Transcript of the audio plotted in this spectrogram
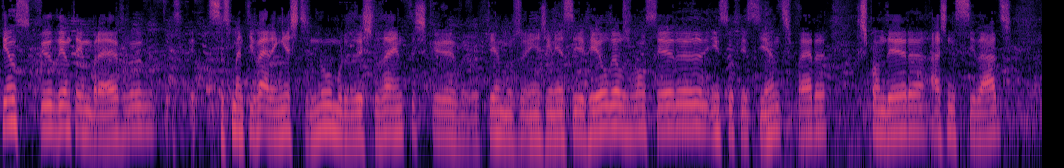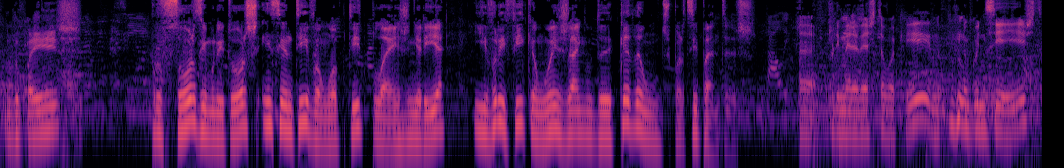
penso que dentro em breve, se se mantiverem este número de estudantes que temos em Engenharia Civil, eles vão ser eh, insuficientes para responder às necessidades do país. Professores e monitores incentivam o apetite pela engenharia e verificam o engenho de cada um dos participantes. A primeira vez estou aqui, não conhecia isto,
